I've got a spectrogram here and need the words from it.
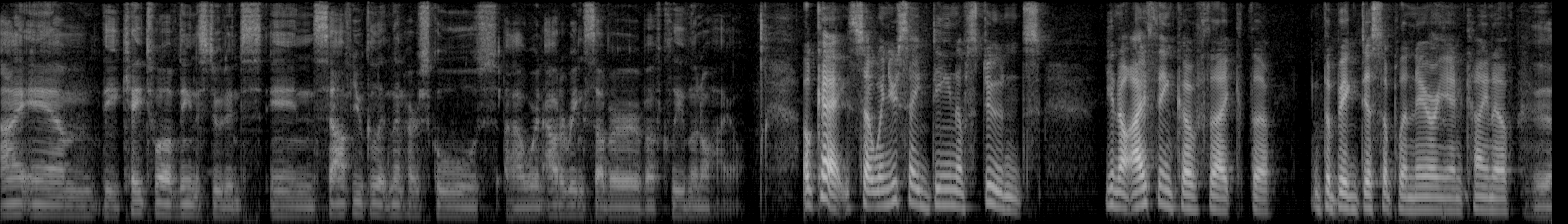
I am the K 12 Dean of Students in South Euclid Lyndhurst Schools. Uh, we're an outer ring suburb of Cleveland, Ohio. Okay, so when you say Dean of Students, you know, I think of like the the big disciplinarian kind of yeah.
